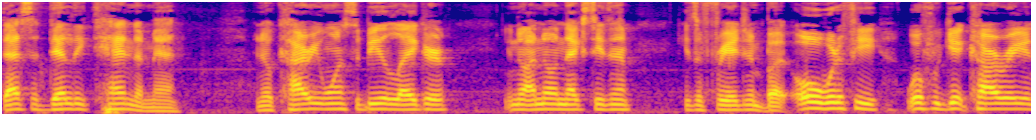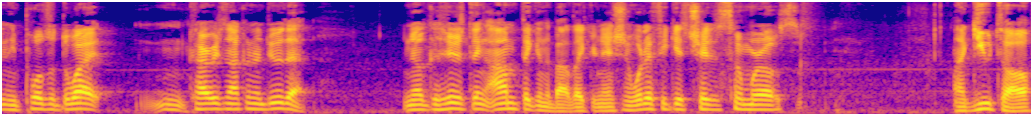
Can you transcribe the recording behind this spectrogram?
that's a deadly tandem, man. You know, Kyrie wants to be a Laker. You know, I know next season he's a free agent. But oh, what if he? What if we get Kyrie and he pulls a Dwight? Mm, Kyrie's not going to do that. You know, because here's the thing I'm thinking about, Laker Nation. What if he gets traded somewhere else, like Utah,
